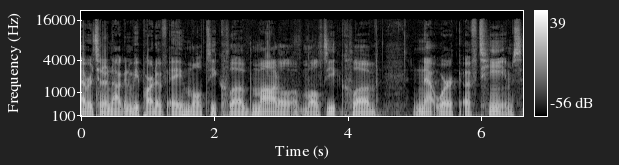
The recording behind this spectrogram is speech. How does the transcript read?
everton are now going to be part of a multi-club model a multi-club network of teams.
